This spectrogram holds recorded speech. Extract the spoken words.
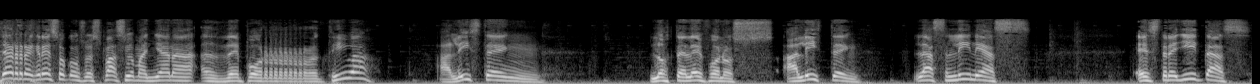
De regreso con su espacio Mañana Deportiva. Alisten los teléfonos, alisten las líneas, estrellitas,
